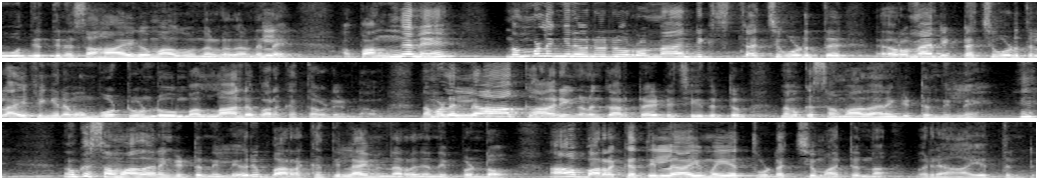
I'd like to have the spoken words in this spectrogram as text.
ബോധ്യത്തിന് സഹായകമാകും എന്നുള്ളതാണ് അല്ലേ? അപ്പം അങ്ങനെ നമ്മളിങ്ങനെ ഒരു ഒരു റൊമാന്റിക് ടച്ച് കൊടുത്ത് റൊമാന്റിക് ടച്ച് കൊടുത്ത് ലൈഫ് ഇങ്ങനെ മുമ്പോട്ട് കൊണ്ടുപോകുമ്പോൾ അള്ളാന്റെ ബർക്കത്ത് അവിടെ ഉണ്ടാവും. നമ്മളെല്ലാ കാര്യങ്ങളും കറക്റ്റായിട്ട് ചെയ്തിട്ടും നമുക്ക് സമാധാനം കിട്ടുന്നില്ലേ? നമുക്ക് സമാധാനം കിട്ടുന്നില്ലേ? ഒരു ബറക്കത്തില്ലായ്മ നിറഞ്ഞു നിൽപ്പുണ്ടോ ആ ബറക്കത്തില്ലായ്മയെ തുടച്ചു മാറ്റുന്ന ഒരായത്തുണ്ട്.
